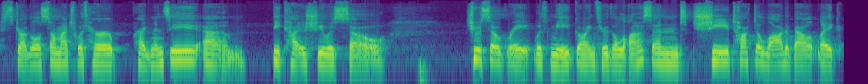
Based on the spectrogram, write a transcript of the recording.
struggle so much with her pregnancy um, because she was so she was so great with me going through the loss. And she talked a lot about like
